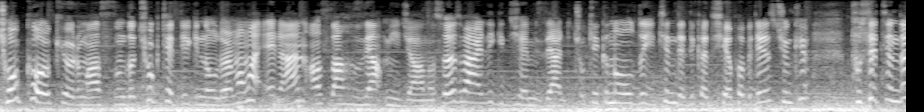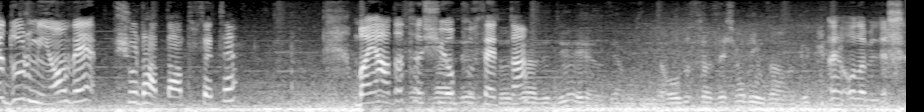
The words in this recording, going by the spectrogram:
Çok korkuyorum aslında. Çok tedirgin oluyorum ama Eren asla hız yapmayacağına söz verdi. Gideceğimiz yerde çok yakın olduğu için dedik hadi şey yapabiliriz. Çünkü pusetinde durmuyor ve şurada hatta puseti. Bayağı da taşıyor pusetten. Söz verdi diyor ya. Oldu sözleşme de imzaladık. E, olabilir.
